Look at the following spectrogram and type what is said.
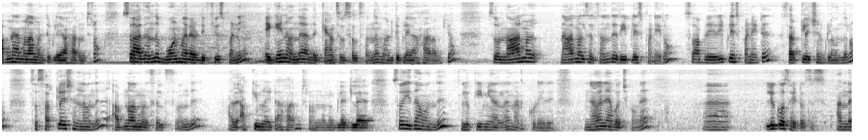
அப்நார்மலாக மல்டிப்ளை ஆக ஆரம்பிச்சிடும் ஸோ அது வந்து போன் மேரோ டிஃப்யூஸ் பண்ணி எகெயின் வந்து அந்த கேன்சர் செல்ஸ் வந்து மல்டிப்ளை ஆக ஆரம்பிக்கும். ஸோ நார்மல் நார்மல் செல்ஸை வந்து ரீப்ளேஸ் பண்ணிடும் ஸோ அப்படி ரீப்ளேஸ் பண்ணிவிட்டு சர்க்குலேஷனுக்குள்ளே வந்துடும் ஸோ சர்க்குலேஷனில் வந்து அப்நார்மல் செல்ஸ் வந்து அது அக்யூமுலேட் ஆக ஆரம்பிச்சிடும் நம்ம பிளட்டில் ஸோ இதான் வந்து லுக்கீமியாவில் நடக்கக்கூடியது. நல்லா ஞாபகம் வச்சுக்கோங்க. லியூகோசைட்டோசிஸ் அந்த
